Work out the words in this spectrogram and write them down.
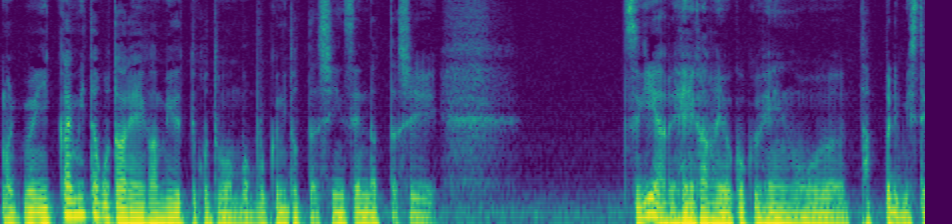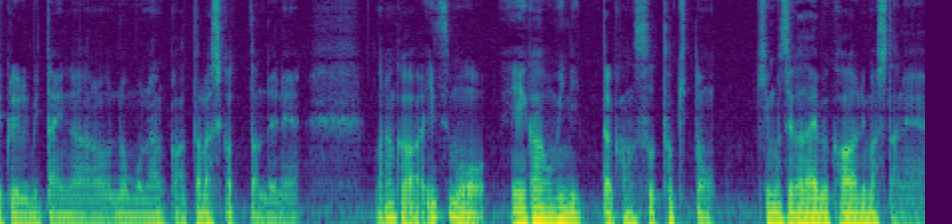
まあ、一回見たことある映画見るってことも、まあ、僕にとっては新鮮だったし、次ある映画の予告編をたっぷり見せてくれるみたいなのもなんか新しかったんでね。まあ、なんかいつも映画を見に行った感想時と気持ちがだいぶ変わりましたね。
